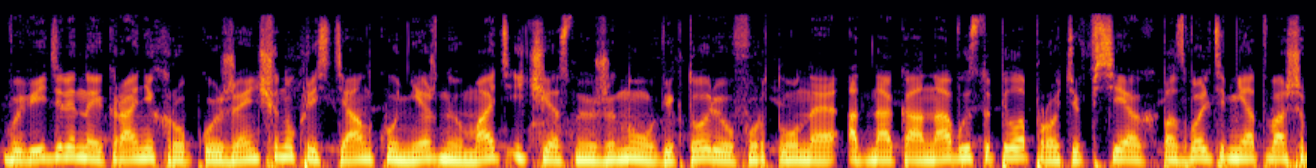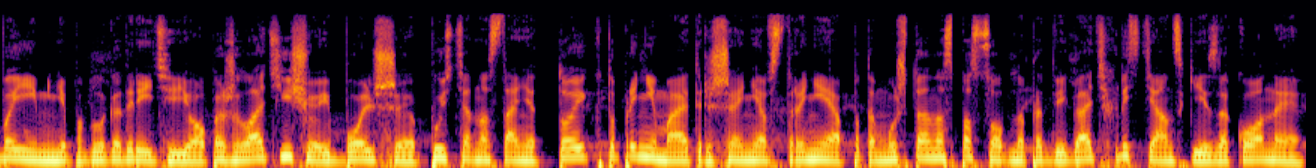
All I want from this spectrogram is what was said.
Вы видели на экране хрупкую женщину, христианку, нежную мать и честную жену, Викторию Фуртуне. Однако она выступила против всех. Позвольте мне от вашего имени поблагодарить ее, пожелать еще и больше. Пусть она станет той, кто принимает решения в стране, потому что она способна продвигать христианские законы.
